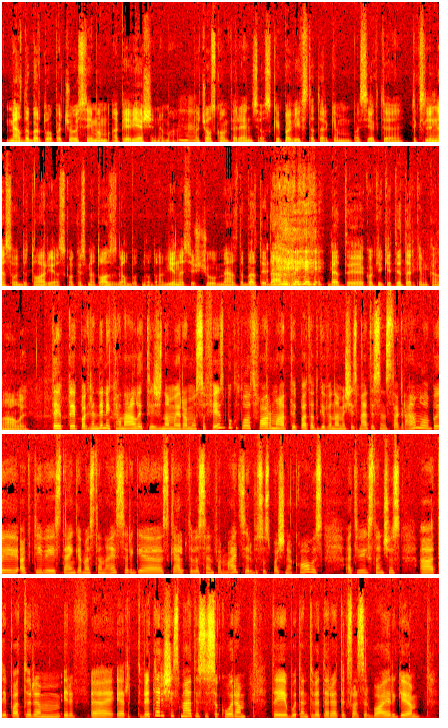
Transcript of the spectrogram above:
mes dabar tuo pačiu užsiimam apie viešinimą mhm. pačios konferencijos, kaip pavyksta, tarkim, pasiekti tikslinės auditorijas, kokius metodus galbūt naudojam. Vienas iš jų mes dabar tai darome, bet e, kokie kiti, tarkim, kanalai. Taip, taip, pagrindiniai kanalai, tai žinoma, yra mūsų Facebook platforma, taip pat atgaviname šiais metais Instagram labai aktyviai, stengiamės tenais irgi skelbti visą informaciją ir visus pašnekovus atvykstančius. Taip pat turim ir, e, ir Twitter šiais metais susikūrėm, tai būtent Twitterio tikslas ir buvo irgi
